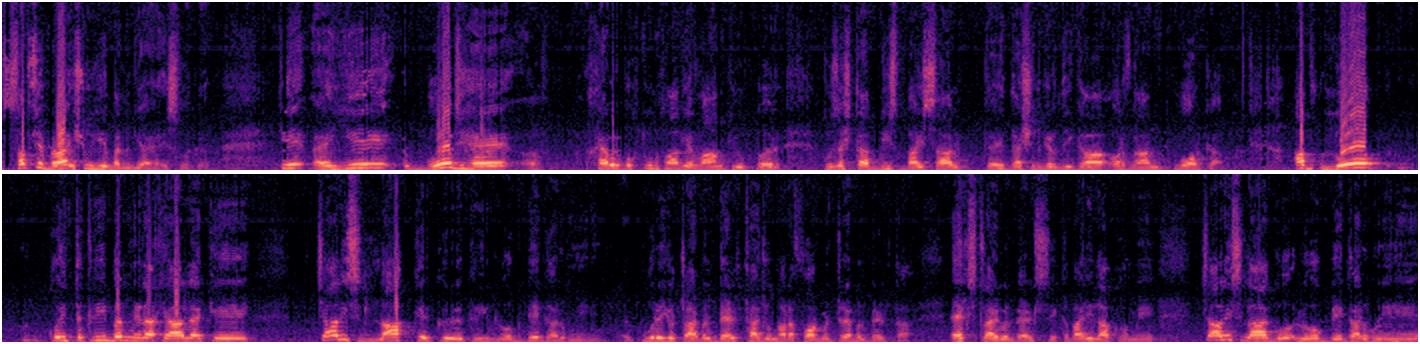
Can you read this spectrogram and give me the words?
سب سے بڑا ایشو یہ بن گیا ہے اس وقت کہ یہ بوجھ ہے خیبر پختونخوا کے عوام کے اوپر گزشتہ بیس بائیس سال کے دہشت گردی کا اور افغان وار کا۔ اب لوگ، کوئی تقریباً میرا خیال ہے کہ چالیس لاکھ کے قریب لوگ بے گھر ہوئے ہیں۔ پورے جو ٹرائبل بیلٹ تھا جو ہمارا فارمر ٹرائبل بیلٹ تھا ایکس ٹرائبل بیلٹ سے قبائلی علاقوں میں چالیس لاکھ لوگ بے گھر ہوئے ہیں۔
